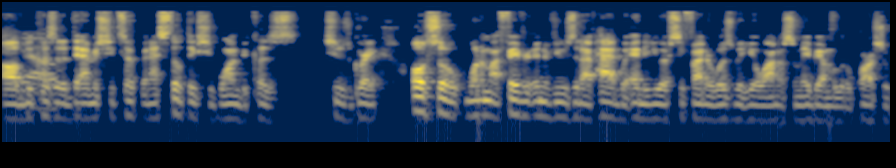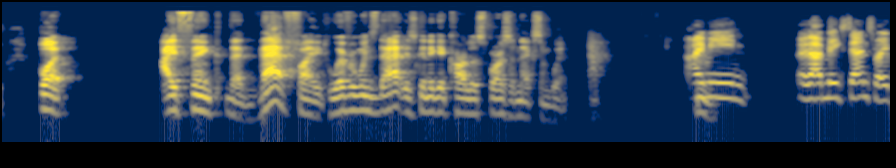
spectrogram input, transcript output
um, because of the damage she took, and I still think she won because she was great. Also, one of my favorite interviews that I've had with any UFC fighter was with Joanna, so maybe I'm a little partial. But I think that that fight, whoever wins that, is going to get Carlos Esparza next and win. I Hmm. mean, uh, that makes sense, right?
